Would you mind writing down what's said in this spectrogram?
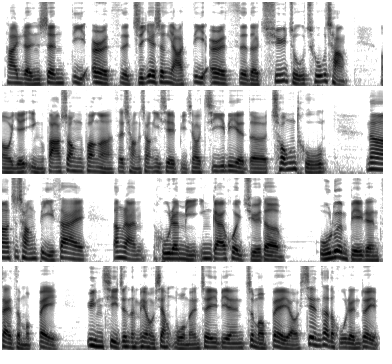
他人生第二次职业生涯第二次的驱逐出场哦，也引发双方啊在场上一些比较激烈的冲突。那这场比赛。当然，湖人迷应该会觉得，无论别人再怎么背，运气真的没有像我们这一边这么背哦。现在的湖人队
